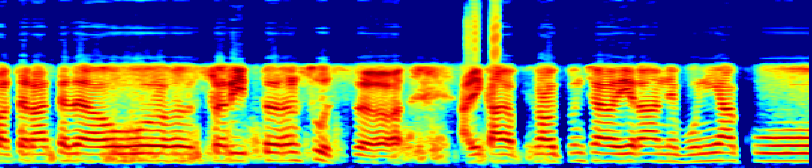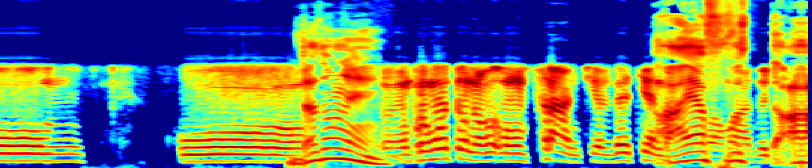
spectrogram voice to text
toate ratele au uh, sărit în sus. Uh, adică atunci era nebunia cu cu da, domnule. împrumutul în, în franci, elvețian. Aia a fost, a,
